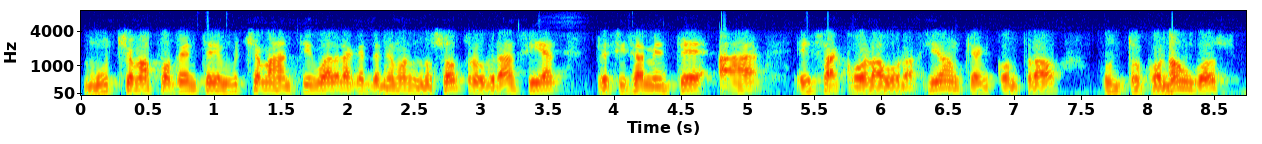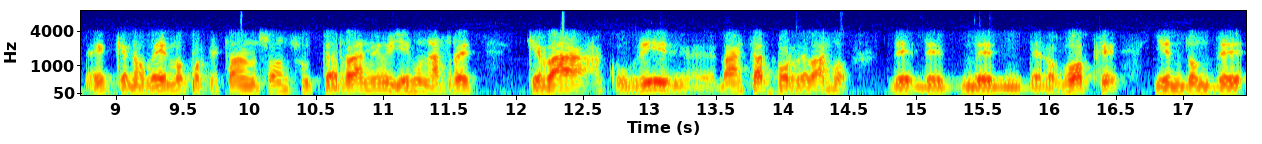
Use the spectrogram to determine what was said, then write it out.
mucho más potente y mucho más antigua de la que tenemos nosotros, gracias precisamente a esa colaboración que ha encontrado junto con hongos, ¿eh? que no vemos porque están son subterráneos y es una red que va a cubrir, eh, va a estar por debajo de, de- de- los bosques y en donde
